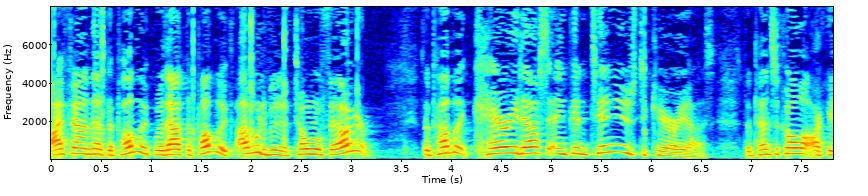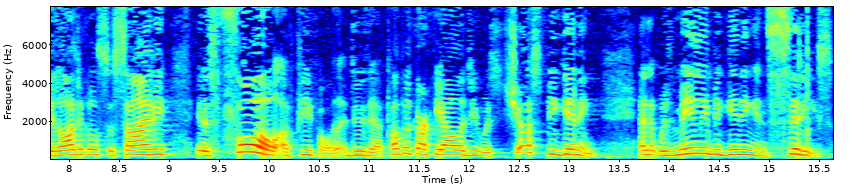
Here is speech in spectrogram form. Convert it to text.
I found that the public, without the public, I would have been a total failure. The public carried us and continues to carry us. The Pensacola Archaeological Society is full of people that do that. Public archaeology was just beginning and it was mainly beginning in cities.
